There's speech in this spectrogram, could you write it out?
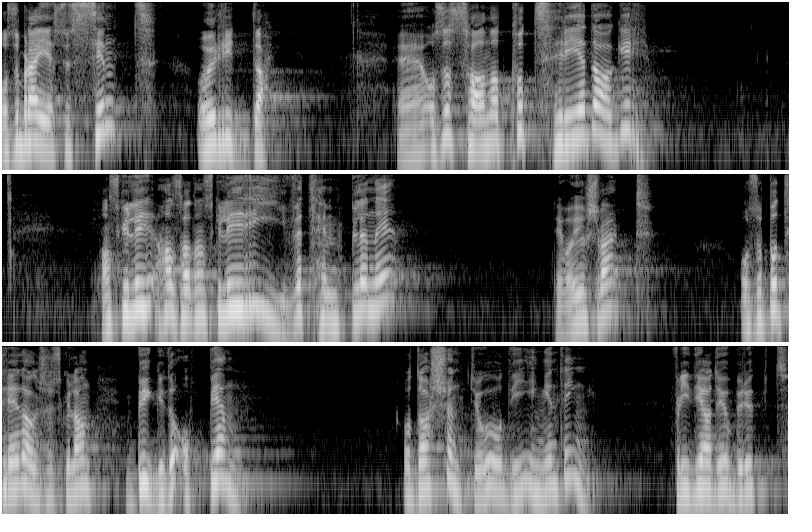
Og så ble Jesus sint og rydda. Eh, og så sa han at på tre dager han, skulle, han sa at han skulle rive tempelet ned. Det var jo svært. Og så på tre dager så skulle han bygge det opp igjen. Og da skjønte jo de ingenting. Fordi de hadde jo brukt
